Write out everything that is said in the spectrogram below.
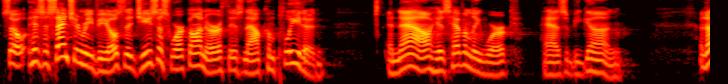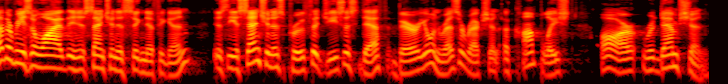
So his ascension reveals that Jesus' work on earth is now completed, and now his heavenly work has begun. Another reason why the ascension is significant is the ascension is proof that Jesus' death, burial, and resurrection accomplished our redemption.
